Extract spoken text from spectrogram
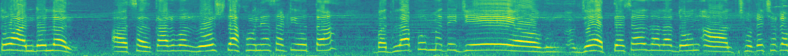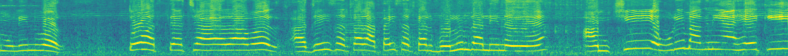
तो आंदोलन सरकारवर रोष दाखवण्यासाठी होता. बदलापूरमध्ये जे जे अत्याचार झाला दोन छोट्या छोट्या मुलींवर तो अत्याचारावर आजही सरकार आताही सरकार बोलून राहिली नाही आहे आमची एवढी मागणी आहे की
